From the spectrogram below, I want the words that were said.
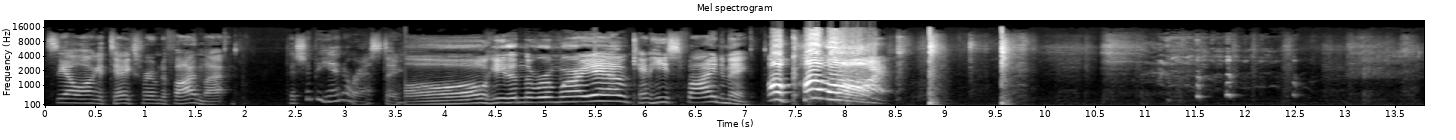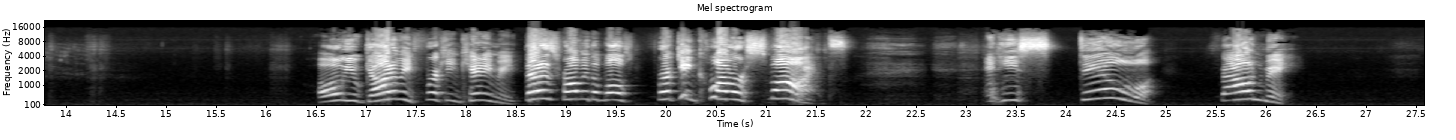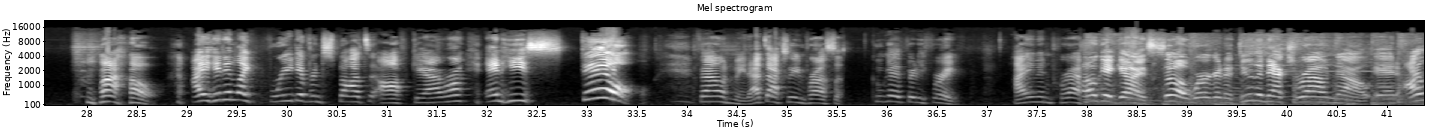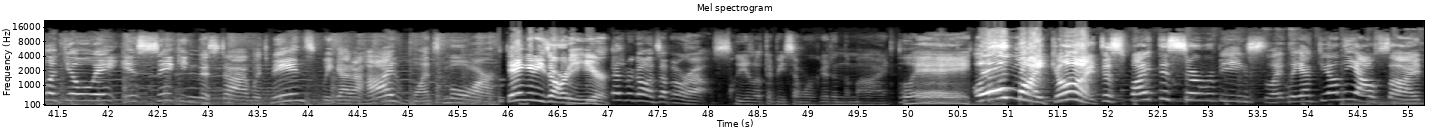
See how long it takes for him to find that. This should be interesting. Oh, he's in the room where I am. Can he find me? Oh, come on! Oh, you gotta be freaking kidding me! That is probably the most freaking clever spot! And he still found me! Wow! I hid in like three different spots off camera, and he still found me. That's actually impressive. Cool Caleb 33. I am impressed. Okay, guys, so we're gonna do the next round now, and I Like Yellow 8 is seeking this time, which means we gotta hide once more. Dang it, he's already here. Guess we're going somewhere else. Please let there be somewhere good in the mine. Please. Oh my god! Despite this server being slightly empty on the outside,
